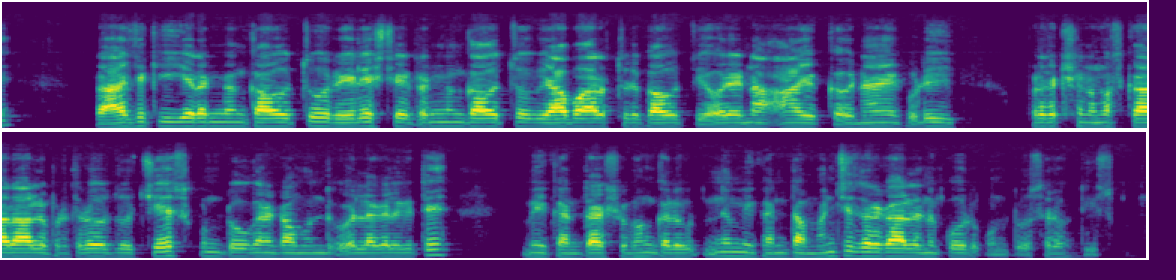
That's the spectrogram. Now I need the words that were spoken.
రాజకీయ రంగం కావచ్చు రియల్ ఎస్టేట్ రంగం కావచ్చు వ్యాపారస్తులు కావచ్చు ఎవరైనా ఆ యొక్క వినాయకుడి ప్రదక్షిణ నమస్కారాలు ప్రతిరోజు చేసుకుంటూ కనుక ముందుకు వెళ్ళగలిగితే మీకంతా శుభం కలుగుతుంది మీకంతా మంచి జరగాలని కోరుకుంటూ సెలవు తీసుకుంటాం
